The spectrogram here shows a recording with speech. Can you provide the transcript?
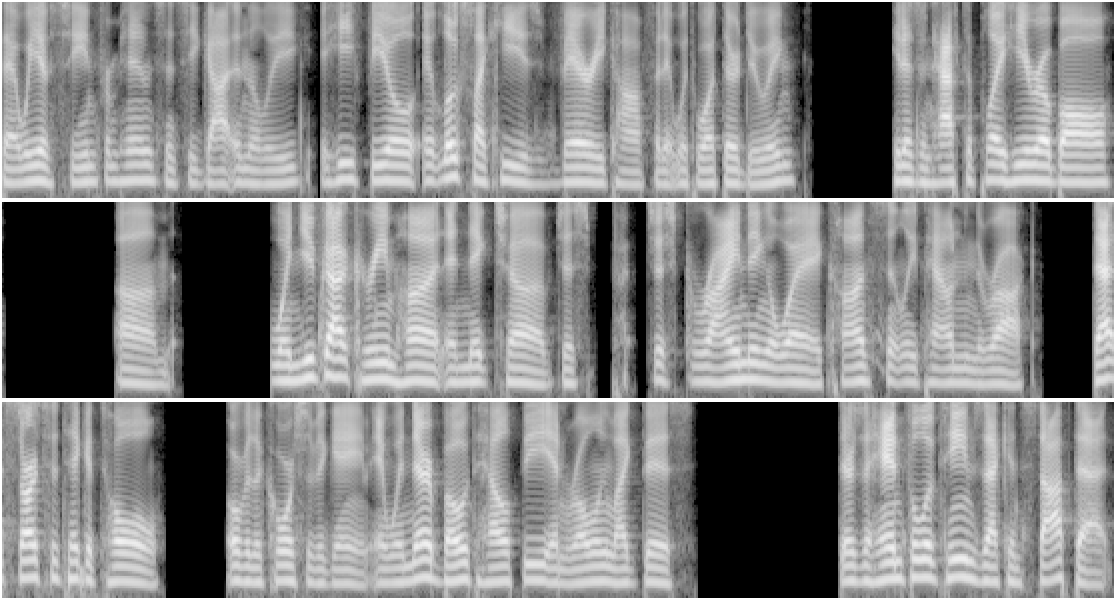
that we have seen from him since he got in the league. He feel it looks like he is very confident with what they're doing. He doesn't have to play hero ball. Um, when you've got Kareem Hunt and Nick Chubb just just grinding away, constantly pounding the rock, that starts to take a toll over the course of a game. And when they're both healthy and rolling like this, there's a handful of teams that can stop that.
